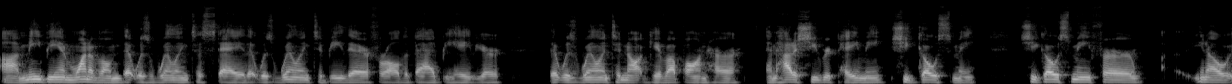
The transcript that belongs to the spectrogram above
uh, me being one of them that was willing to stay that was willing to be there for all the bad behavior that was willing to not give up on her. And how does she repay me? She ghosts me. She ghosts me for you know,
